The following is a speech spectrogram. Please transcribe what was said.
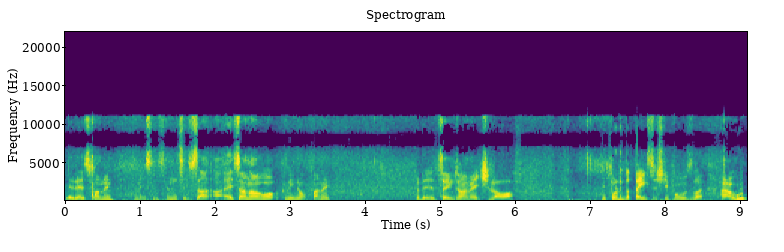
it is funny. It makes some sense. It's, uh, it's unironically not funny. But at the same time, it makes you laugh. It's probably the face that she pulls, like, ow,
